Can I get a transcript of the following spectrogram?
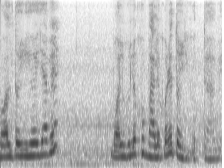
বল তৈরি হয়ে যাবে। বলগুলো খুব ভালো করে তৈরি করতে হবে।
